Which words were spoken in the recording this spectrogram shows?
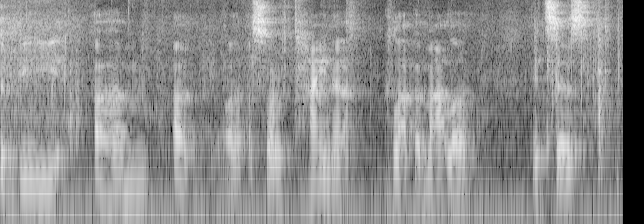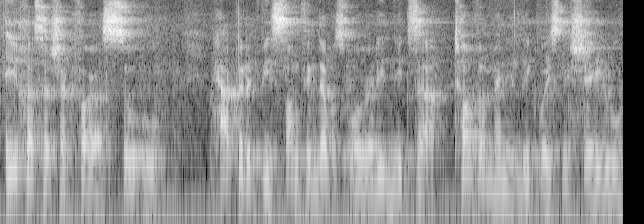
to be um, a, a, a, sort of taina klapamala. It says. How could it be something that was already nigza? Tova many ligvois nishehu.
